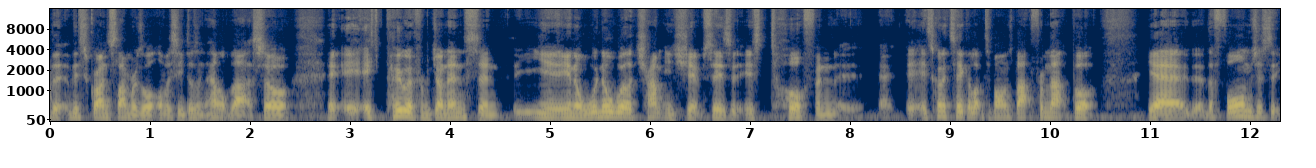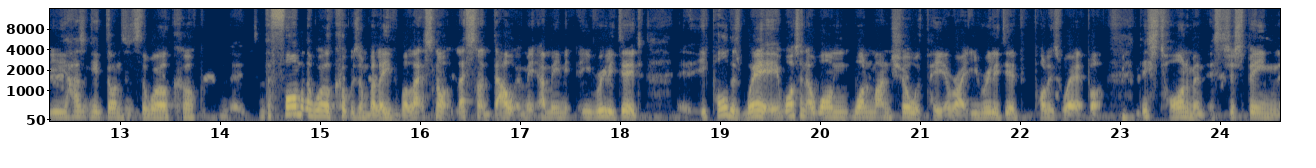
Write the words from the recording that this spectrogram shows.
the, this Grand Slam result obviously doesn't help that. So it, it's poor from John Henderson. You, you, know, no World Championships is is tough, and uh, it's going to take a lot to bounce back from that. But yeah, the form's just he hasn't kicked on since the World Cup. The form of the World Cup was unbelievable. Let's not let's not doubt him. I mean, he really did. He pulled his weight. It wasn't a one one man show with Peter, right? He really did pull his weight. But this tournament, it's just been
